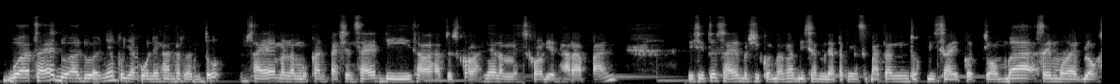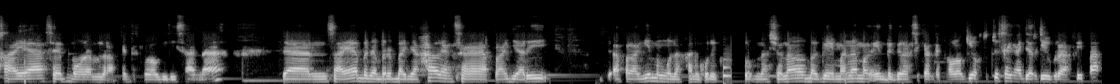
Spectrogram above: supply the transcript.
buat saya dua-duanya punya keunikan tertentu. Saya menemukan passion saya di salah satu sekolahnya namanya Sekolah Dian Harapan di situ saya bersyukur banget bisa mendapatkan kesempatan untuk bisa ikut lomba. Saya mulai blog saya, saya mulai menerapkan teknologi di sana, dan saya benar-benar banyak hal yang saya pelajari, apalagi menggunakan kurikulum nasional, bagaimana mengintegrasikan teknologi. Waktu itu saya ngajar geografi, Pak,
